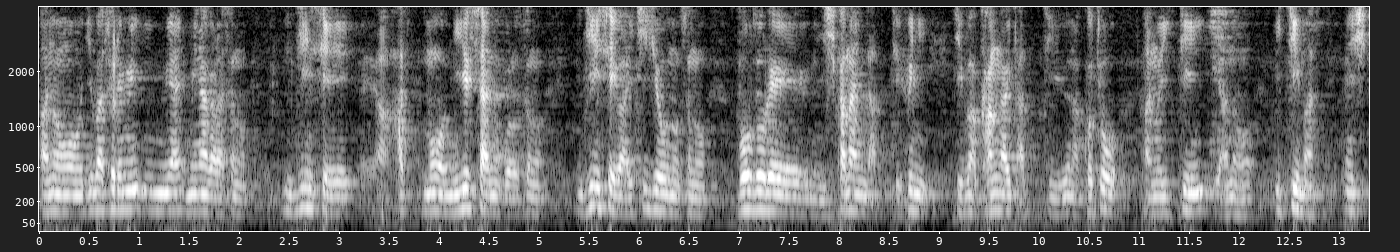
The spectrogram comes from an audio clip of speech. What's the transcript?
あの、自分はそれ見見ながら、その、人生、もう20歳の頃、その、人生は一行のその、ボードレーにしかないんだっていうふうに自分は考えたっていうようなことを、あの、言って、あの、言っています。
